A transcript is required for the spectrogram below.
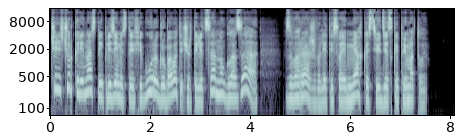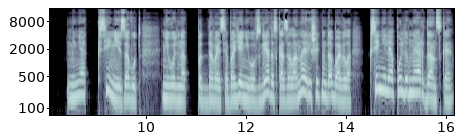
Чересчур коренастая и приземистая фигура, грубоватые черты лица, но глаза завораживали этой своей мягкостью и детской прямотой. «Меня Ксенией зовут», — невольно поддаваясь обаянию его взгляда, сказала она и решительно добавила, «Ксения Леопольдовна Иорданская».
